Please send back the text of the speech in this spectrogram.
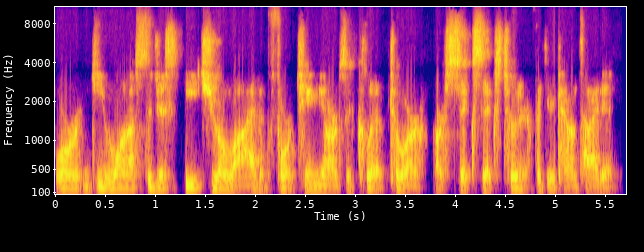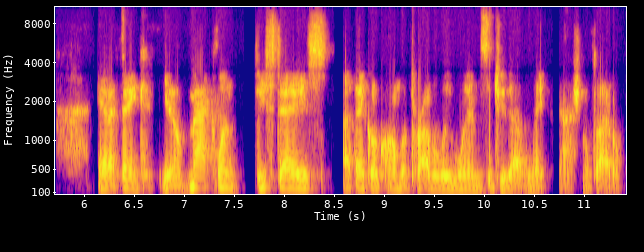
or do you want us to just eat you alive at 14 yards a clip to our, our 6'6, 250 pound tight end? And I think, you know, Maclin, if he stays, I think Oklahoma probably wins the 2008 national title.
